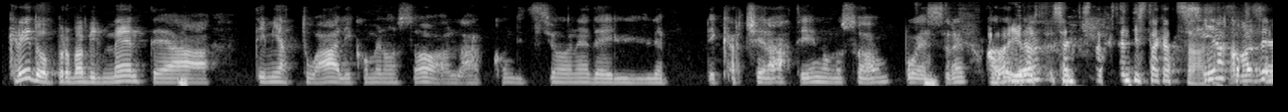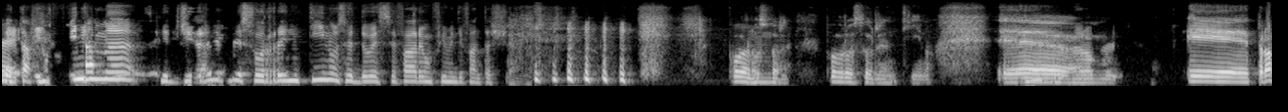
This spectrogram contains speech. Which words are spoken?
credo probabilmente a temi attuali come non so, la condizione delle dei carcerati, non lo so, può mm. essere. Allora, io, senti, sta, senti sta cazzata. Sia cose è il film che girerebbe Sorrentino se dovesse fare un film di fantascienza. povero, non... Sor- povero Sorrentino. Eh, e, però,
